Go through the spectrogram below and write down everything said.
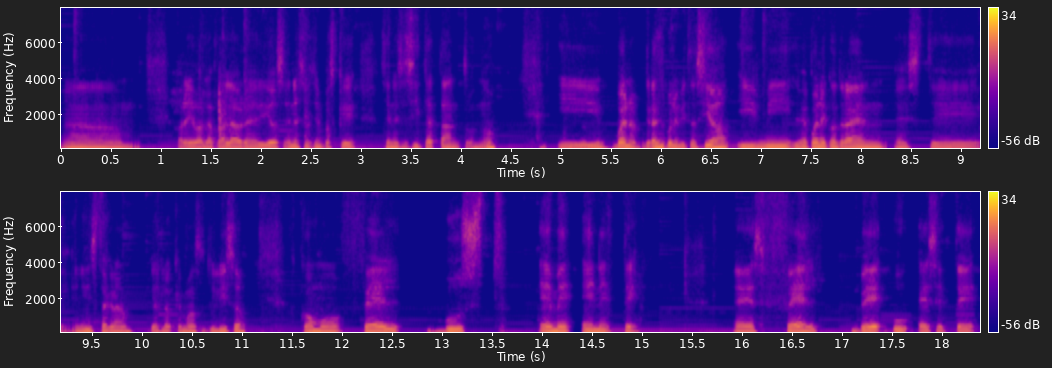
para llevar la palabra de Dios en estos tiempos que se necesita tanto, ¿no? Y bueno, gracias por la invitación. Y me pueden encontrar en, este, en Instagram, que es lo que más utilizo, como FelBoostMNT. Es Fel, B-U-S-T,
